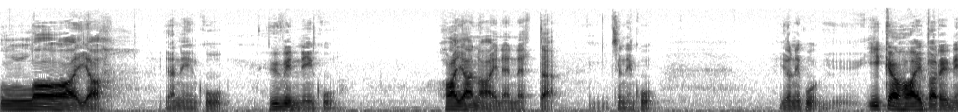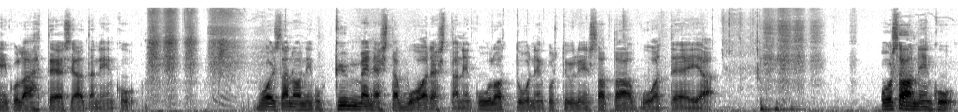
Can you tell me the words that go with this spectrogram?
laaja ja niin kuin, hyvin niin kuin hajanainen, että se niin kuin, jo niin kuin ikähaitari niin kuin lähtee sieltä niin kuin, voi sanoa niin kuin kymmenestä vuodesta niin kuin ulottuu niin kuin tyyliin sataan vuoteen ja osa on, niin kuin,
